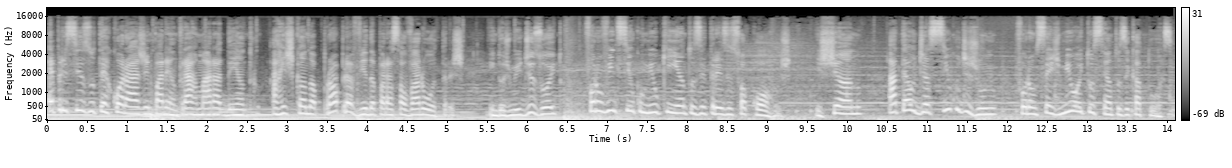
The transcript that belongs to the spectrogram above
É preciso ter coragem para entrar mar adentro, arriscando a própria vida para salvar outras. Em 2018, foram 25.513 socorros. Este ano, até o dia 5 de junho, foram 6.814.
